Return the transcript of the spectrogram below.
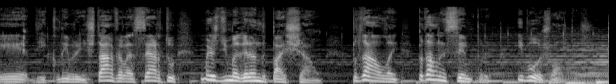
É de equilíbrio instável, é certo, mas de uma grande paixão. Pedalem, pedalem sempre e boas voltas.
